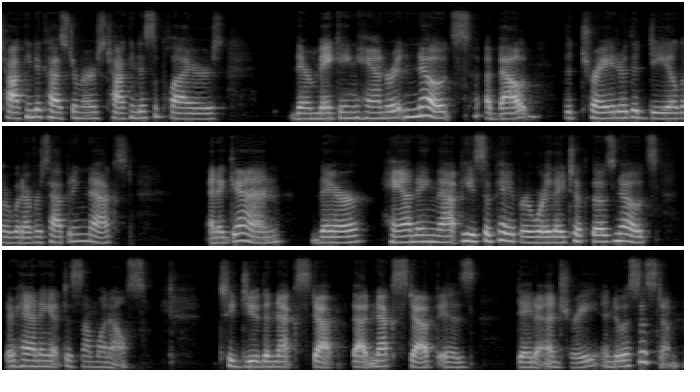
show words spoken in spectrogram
talking to customers, talking to suppliers. They're making handwritten notes about the trade or the deal or whatever's happening next. And again, they're handing that piece of paper where they took those notes, they're handing it to someone else to do the next step. That next step is data entry into a system.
